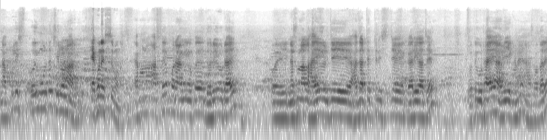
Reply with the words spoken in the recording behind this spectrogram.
না পুলিশ ওই মুহূর্তে ছিল না আর এখন এসছে মনে। এখন আসে পরে আমি ওকে ধরে উঠাই। ওই ন্যাশনাল হাইওয়ের যে হাজার তেত্রিশ যে গাড়ি আছে ওতে উঠাই আমি এখানে হাসপাতালে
